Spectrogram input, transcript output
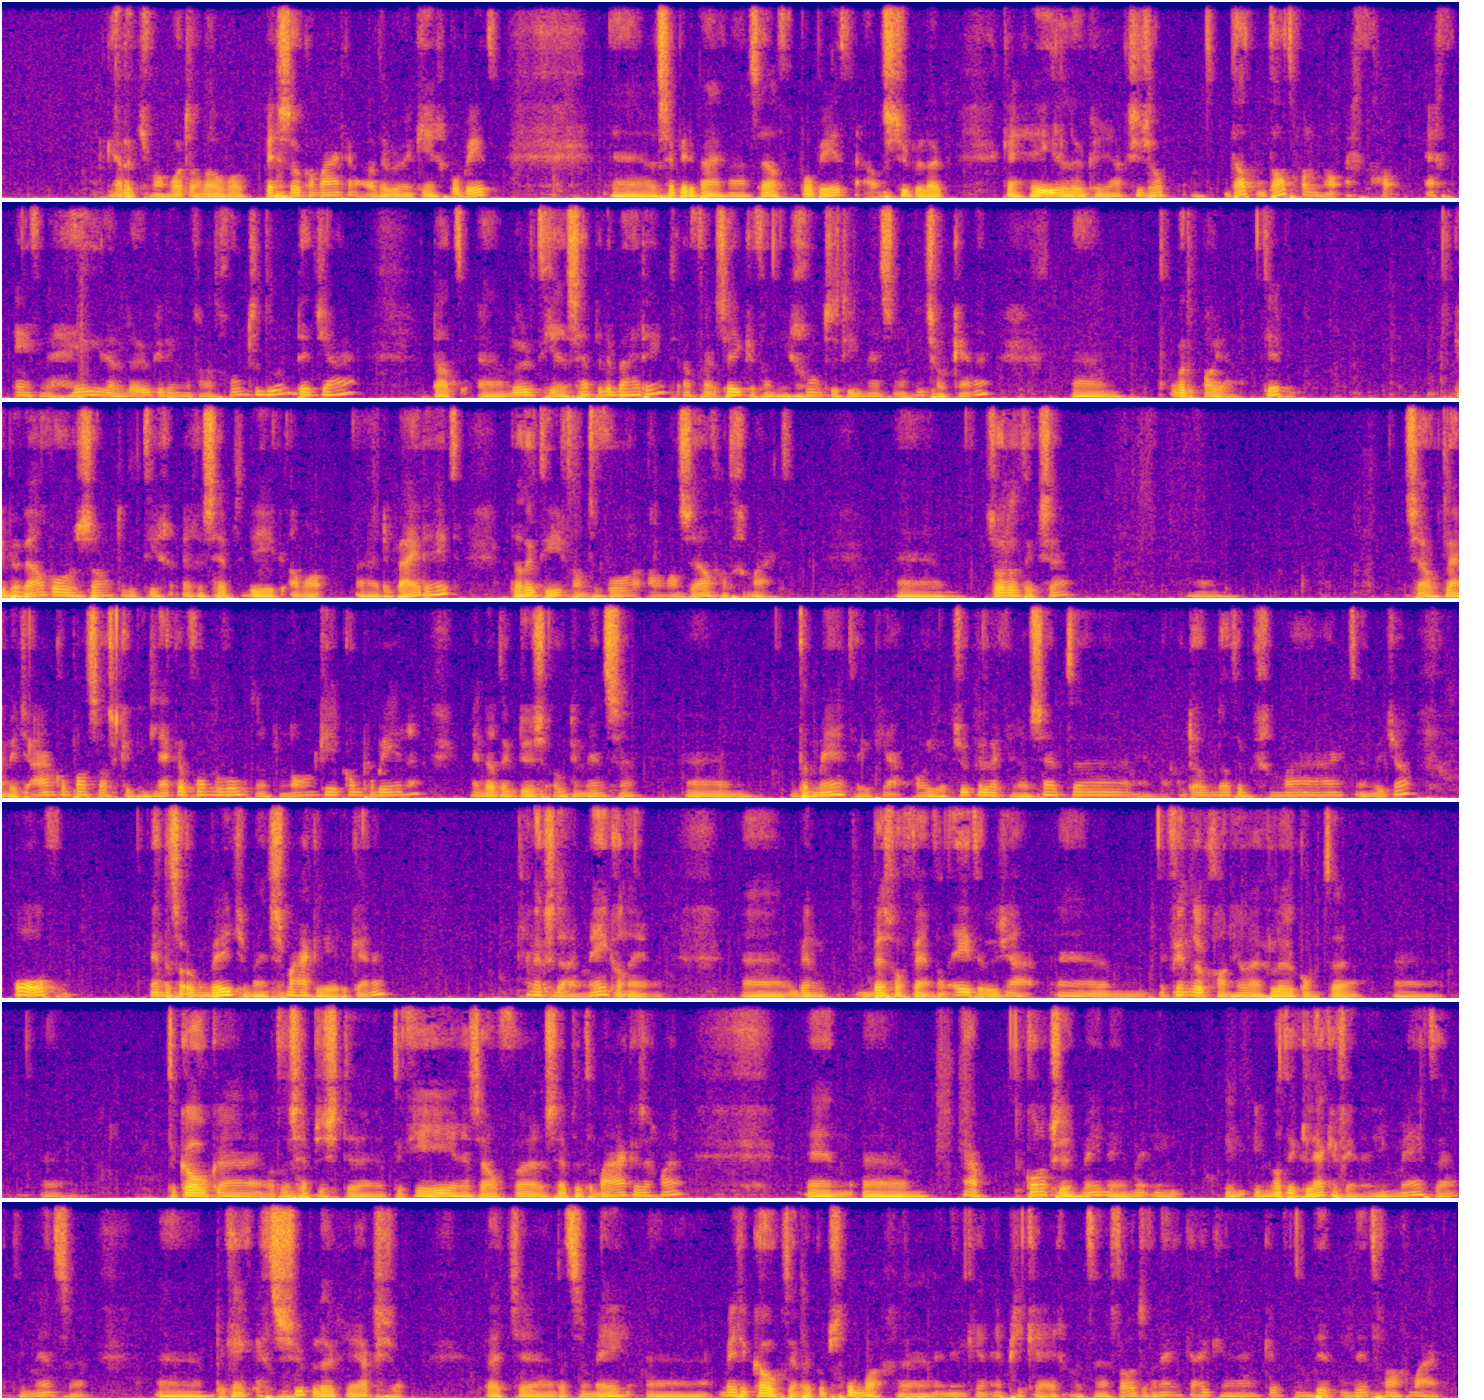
Ja, dat je van wortelloven ook pesto kan maken. Nou, dat hebben we een keer geprobeerd. Uh, receptje erbij gedaan, zelf geprobeerd. Nou, dat was super leuk. Ik kreeg hele leuke reacties op. Dat, dat vond ik wel echt, echt een van de hele leuke dingen van het groente doen dit jaar. Dat, uh, doordat ik die recepten erbij deed, of zeker van die groentes die mensen nog niet zo kennen. Wat, oh ja, tip. Ik heb er wel voor gezorgd dat ik die recepten die ik allemaal erbij deed, dat ik die van tevoren allemaal zelf had gemaakt. Uh, zodat ik ze zelf een klein beetje aan kon passen. Als ik het niet lekker vond bijvoorbeeld, dat ik het nog een keer kon proberen. En dat ik dus ook de mensen, ehm, dan merkte ik, ja, oh je hebt zulke lekkere recepten. En dat, dat heb ik gemaakt. En weet je wel. Of, en dat ze ook een beetje mijn smaak leren kennen. En dat ik ze daarin mee kon nemen. Uh, ik ben best wel fan van eten. Dus ja, uh, ik vind het ook gewoon heel erg leuk om te, uh, te koken. En wat receptjes te, te creëren. Zelf recepten te maken, zeg maar. En ehm, nou, kon ik ze meenemen in, in, in wat ik lekker vind. En je merkte dat die mensen, daar kreeg ik echt super leuke reacties op. Dat, je, dat ze mee, uh, mee kookten. En dat ik op zondag uh, in één keer een appje kreeg met een foto van: hé, kijk, uh, ik heb dit en dit van gemaakt.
